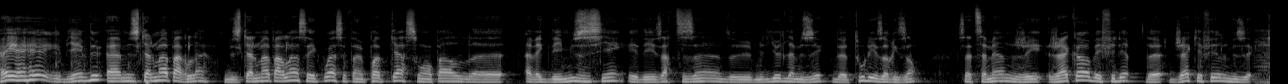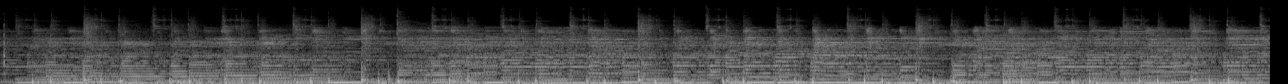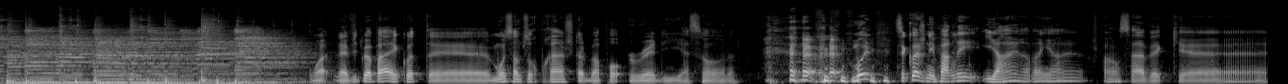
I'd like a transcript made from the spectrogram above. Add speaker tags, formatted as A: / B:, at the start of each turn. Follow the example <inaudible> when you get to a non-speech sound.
A: Hey, hey, hey, bienvenue à Musicalement Parlant. Musicalement Parlant, c'est quoi? C'est un podcast où on parle euh, avec des musiciens et des artisans du milieu de la musique de tous les horizons. Cette semaine, j'ai Jacob et Philippe de Jack et Phil Musique.
B: La vie de papa, écoute, euh, moi, ça me surprend, je suis tellement pas ready à ça. Là. <laughs> moi, c'est quoi, je n'ai parlé hier, avant-hier, je pense, avec. Euh,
